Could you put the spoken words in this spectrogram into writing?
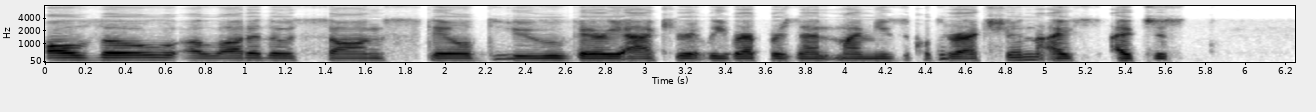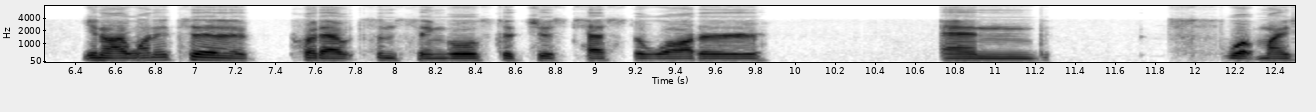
although a lot of those songs still do very accurately represent my musical direction, I, I just, you know, I wanted to put out some singles to just test the water and what my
